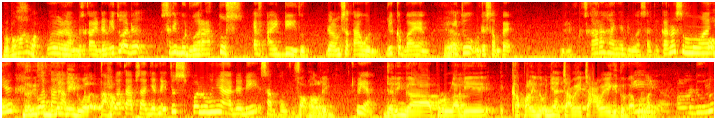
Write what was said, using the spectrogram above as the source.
Berapa lama? Lama sekali dan itu ada 1200 FID itu dalam setahun. Jadi kebayang Ya. itu udah sampai sekarang hanya dua saja karena semuanya Oh, dari dua sembilan tahap. dua tahap. Dua tahap saja dan itu sepenuhnya ada di subholding. Subholding. Iya. Jadi nggak perlu lagi kapal induknya cawe-cawe gitu nggak perlu lagi. Iya, kalau dulu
